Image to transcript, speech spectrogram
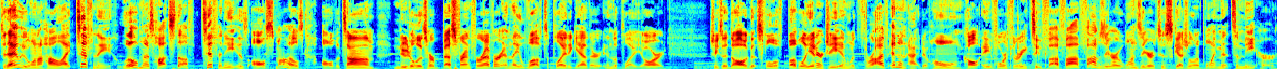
Today we want to highlight Tiffany. Little Miss Hot Stuff, Tiffany is all smiles all the time. Noodle is her best friend forever and they love to play together in the play yard. She's a dog that's full of bubbly energy and would thrive in an active home. Call 843 255 5010 to schedule an appointment to meet her.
